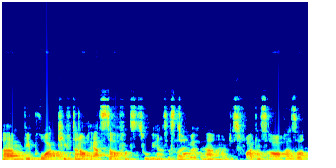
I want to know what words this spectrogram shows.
ähm, wie proaktiv dann auch Ärzte auf uns zugehen. Das ist toll, ja, und das freut uns auch. Also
